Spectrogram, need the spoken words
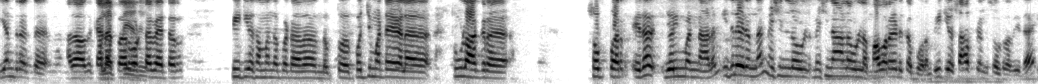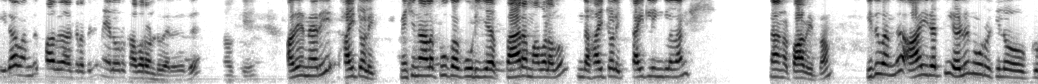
இயந்திரத்தை அதாவது கலப்பை கலப்பை அது. ரொட்டவேட்டர் பிடிஓ சம்பந்தப்பட்ட அதாவது அந்த பொச்சு மட்டைகளை தூளாக்குற சொப்பர் எதை ஜாயின் பண்ணாலும் இதுல இருந்தா மெஷின்ல உள்ள மெஷினால உள்ள பவர் எடுக்க போறோம். பிடிஓ சாஃப்ட்னு சொல்றது இதை. இதை வந்து பாதுகாக்கிறதுக்கு மேல ஒரு கவர் ஒன்று வருது. ஓகே அதே மாதிரி ஹைட்ரோலிக் மெஷினால தூக்கக்கூடிய பேரம் அவ்வளவும் இந்த ஹைட்ரோலிக் சைட்லிங்ல தான் நாங்கள் பாவிப்போம். இது வந்து ஆயிரத்தி எழுநூறு கிலோவுக்கு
